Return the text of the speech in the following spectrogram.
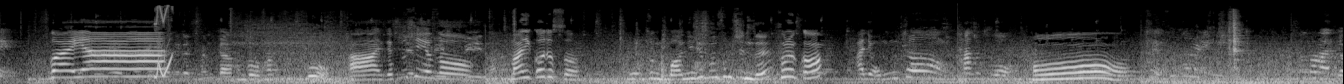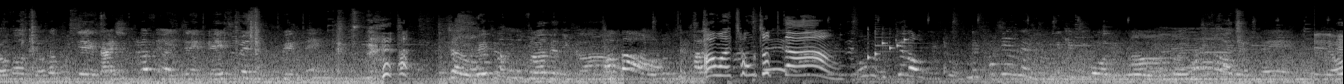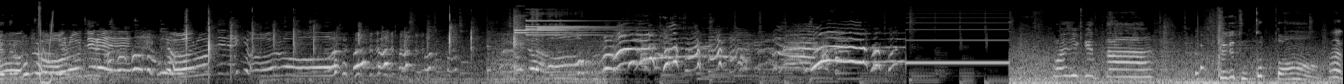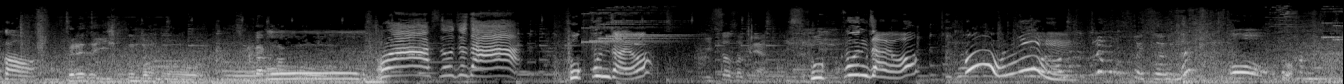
뭐야? 근데 잠깐 한 번 확고 아, 이제 수시여서. 많이 꺼졌어. 좀 많이 해본 솜씨인데? 그럴까? 아니, 엄청 자주 부어. 그거 한 여섯, 여섯 번째 날씨 풀렸으니까 이제 매주 매주 부겠네. 진짜로 매주 한번 줘야 되니까. 맞다. 아 맞아 청첩장. 너무 늦게 나오고 있어. 근데 사진은 좀 늦게 찍어가지고 이걸 사진 가야 되는데. 어, 결혼이래. 결혼이래 결혼. 맛있겠다. 되게 두껍다. 그러니까. 그래서 20분 정도 생각하고 와, 소주다. 복분자요? 있어서 그냥 있어. 복분자요? 어 언니. 끓여먹을 수가 있어요, 근데? 어.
